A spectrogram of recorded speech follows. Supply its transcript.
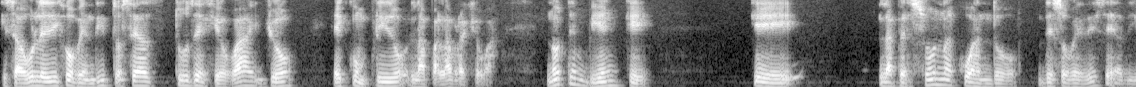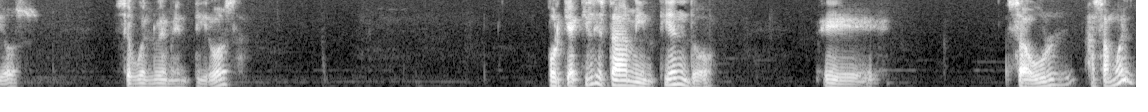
y Saúl le dijo, bendito seas tú de Jehová, yo he cumplido la palabra de Jehová. Noten bien que, que la persona cuando desobedece a Dios se vuelve mentirosa. Porque aquí le estaba mintiendo eh, Saúl a Samuel.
